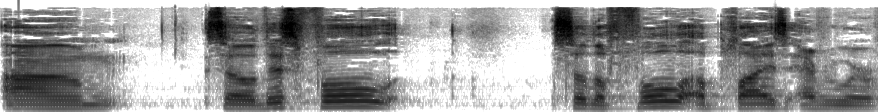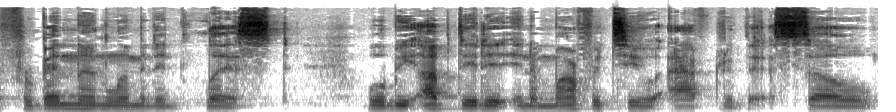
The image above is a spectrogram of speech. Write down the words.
um, so this full, so the full applies everywhere Forbidden Unlimited list will be updated in a month or two after this. So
